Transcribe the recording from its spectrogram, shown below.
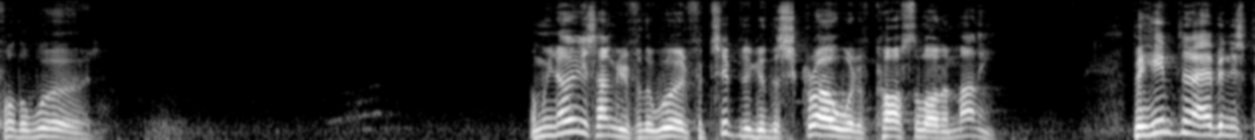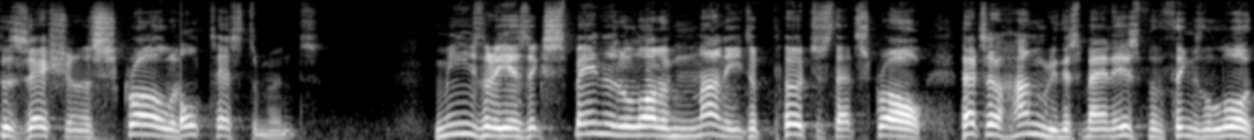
for the word. And we know he's hungry for the word, for typically the scroll would have cost a lot of money. For him to have in his possession a scroll of Old Testament means that he has expended a lot of money to purchase that scroll. That's how hungry this man is for the things of the Lord.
